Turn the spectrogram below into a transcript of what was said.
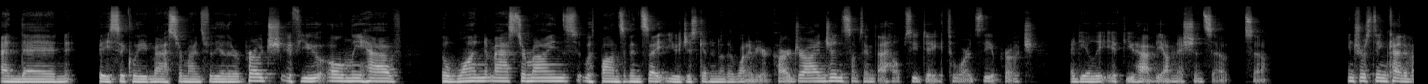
and then basically masterminds for the other approach. If you only have the one masterminds with bonds of insight, you just get another one of your card draw engines, something that helps you dig towards the approach. Ideally, if you have the omniscience out. So interesting kind of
